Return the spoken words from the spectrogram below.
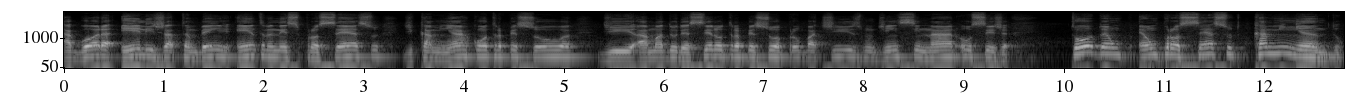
agora ele já também entra nesse processo de caminhar com outra pessoa, de amadurecer outra pessoa para o batismo, de ensinar, ou seja, todo é um, é um processo caminhando,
